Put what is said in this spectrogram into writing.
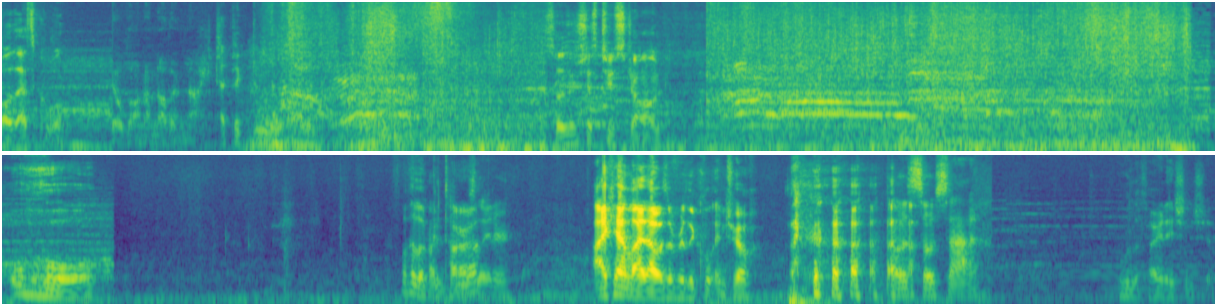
Oh, that's cool. Build on another night. Epic duel. So it's just too strong. Oh. Oh, hello, Hundred Katara. later. I can't lie, that was a really cool intro. That was so sad. Ooh, the Fire Nation ship.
